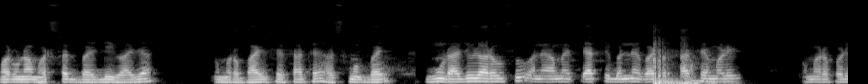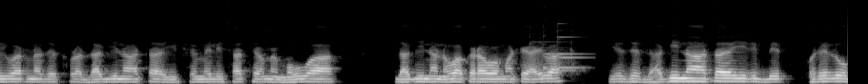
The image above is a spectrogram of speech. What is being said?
મારું નામ હર્ષદભાઈ ડી વાજા. અમારો ભાઈ છે સાથે, હસમુખભાઈ. હું રાજુલા રહું છું અને અમે ત્યારથી બંને ભાઈઓ સાથે મળી, અમારા પરિવારના જે થોડા દાગીના હતા એ ફેમિલી સાથે અમે મહુવા દાગીના નવા કરાવવા માટે આવ્યા. એ જે દાગીના હતા, એ બે ભરેલો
